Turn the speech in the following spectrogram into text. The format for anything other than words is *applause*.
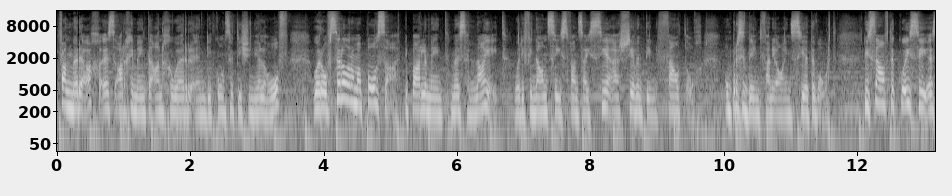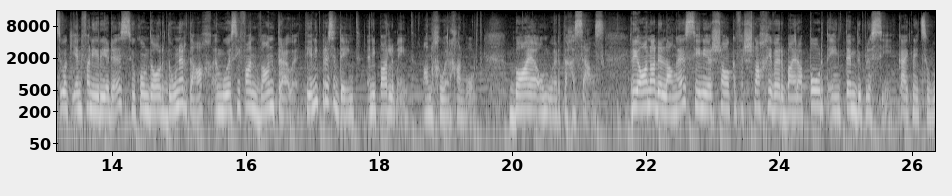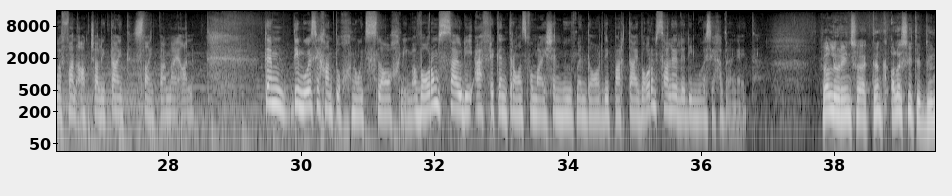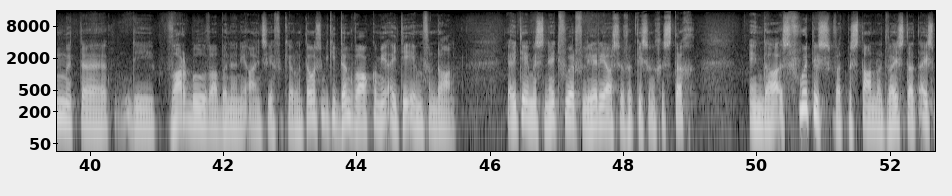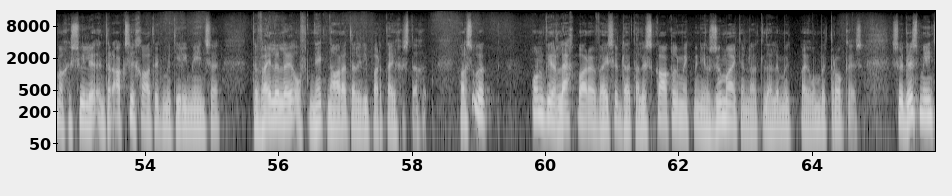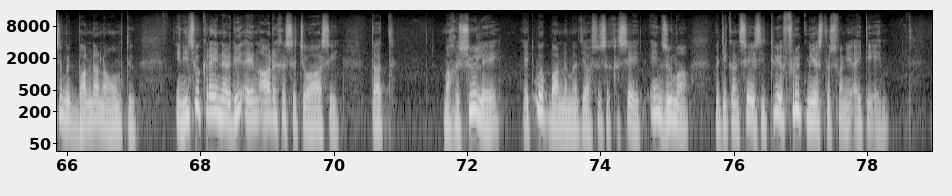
Vanmiddag is argumente aangehoor in die konstitusionele hof oor of Cyril Ramaphosa die parlement mislei het oor die finansies van sy CR17 veldtog om president van die ANC te word. Dieselfde kwessie is ook een van die redes hoekom daar donderdag 'n mosie van wantroue teen die president in die parlement aangehoor gaan word. Baie om oor te gesels. Riana de Lange, senior sake verslaggewer by Rapport en Tim Du Plessis, kyk net so hoof van aktualiteit sluit by my aan. Tim, die mosie gaan tog nooit slaag nie, maar waarom sou die African Transformation Movement daardie party, waarom sal hulle die mosie gebring het? Wel Lorenzo, ek dink alles het te doen met uh die warboel wat binne in die ANC verkeer. Onthou ons 'n bietjie dink waar kom die ATM vandaan? Die ATM is net voor verlede jaar se verkiesing gestig en daar is fotos wat bestaan wat wys dat Ysma Gesule interaksie gehad het met hierdie mense terwyl hulle of net nadat hulle die party gestig het. Daar's ook onweerlegbare wyse dat hulle skakel met meneer Zuma uit en dat hulle moet by hom betrokke is. So dis mense met bande na hom toe. En hierso kry nou die eienaardige situasie dat Magashule het ook bande met ja soos ek gesê het en Zuma wat jy kan sê is die twee vroedmeesters van die ATM.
